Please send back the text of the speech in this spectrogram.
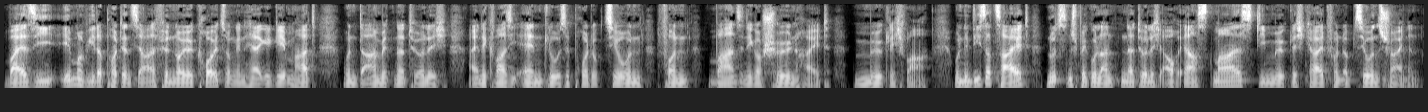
weil sie immer wieder Potenzial für neue Kreuzungen hergegeben hat und damit natürlich eine quasi endlose Produktion von wahnsinniger Schönheit möglich war. Und in dieser Zeit nutzten Spekulanten natürlich auch erstmals die Möglichkeit von Optionsscheinen.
